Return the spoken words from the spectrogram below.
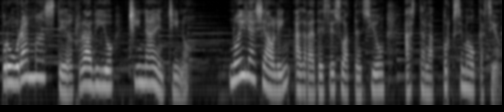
Programas de radio China en chino. Noelia Xiaolin agradece su atención. Hasta la próxima ocasión.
